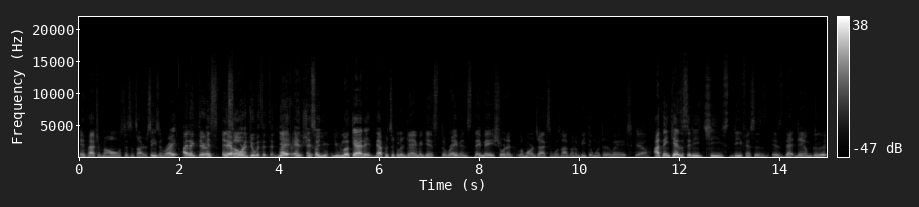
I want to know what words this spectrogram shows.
in Patrick Mahomes this entire season, right? I think they're- And- they and have more to do with it than Patrick Yeah, and, and so you, you look at it, that particular game against the Ravens, they made sure that Lamar Jackson was not going to beat them with their legs. Yeah. I think Kansas City Chiefs defense is, is that damn good.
